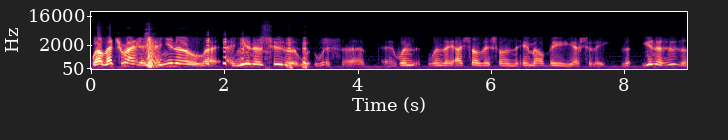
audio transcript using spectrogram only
Well, that's right, and, and you know, uh, and you know too, that w- with uh, uh, when when they, I saw this on the MLB yesterday. The, you know who the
